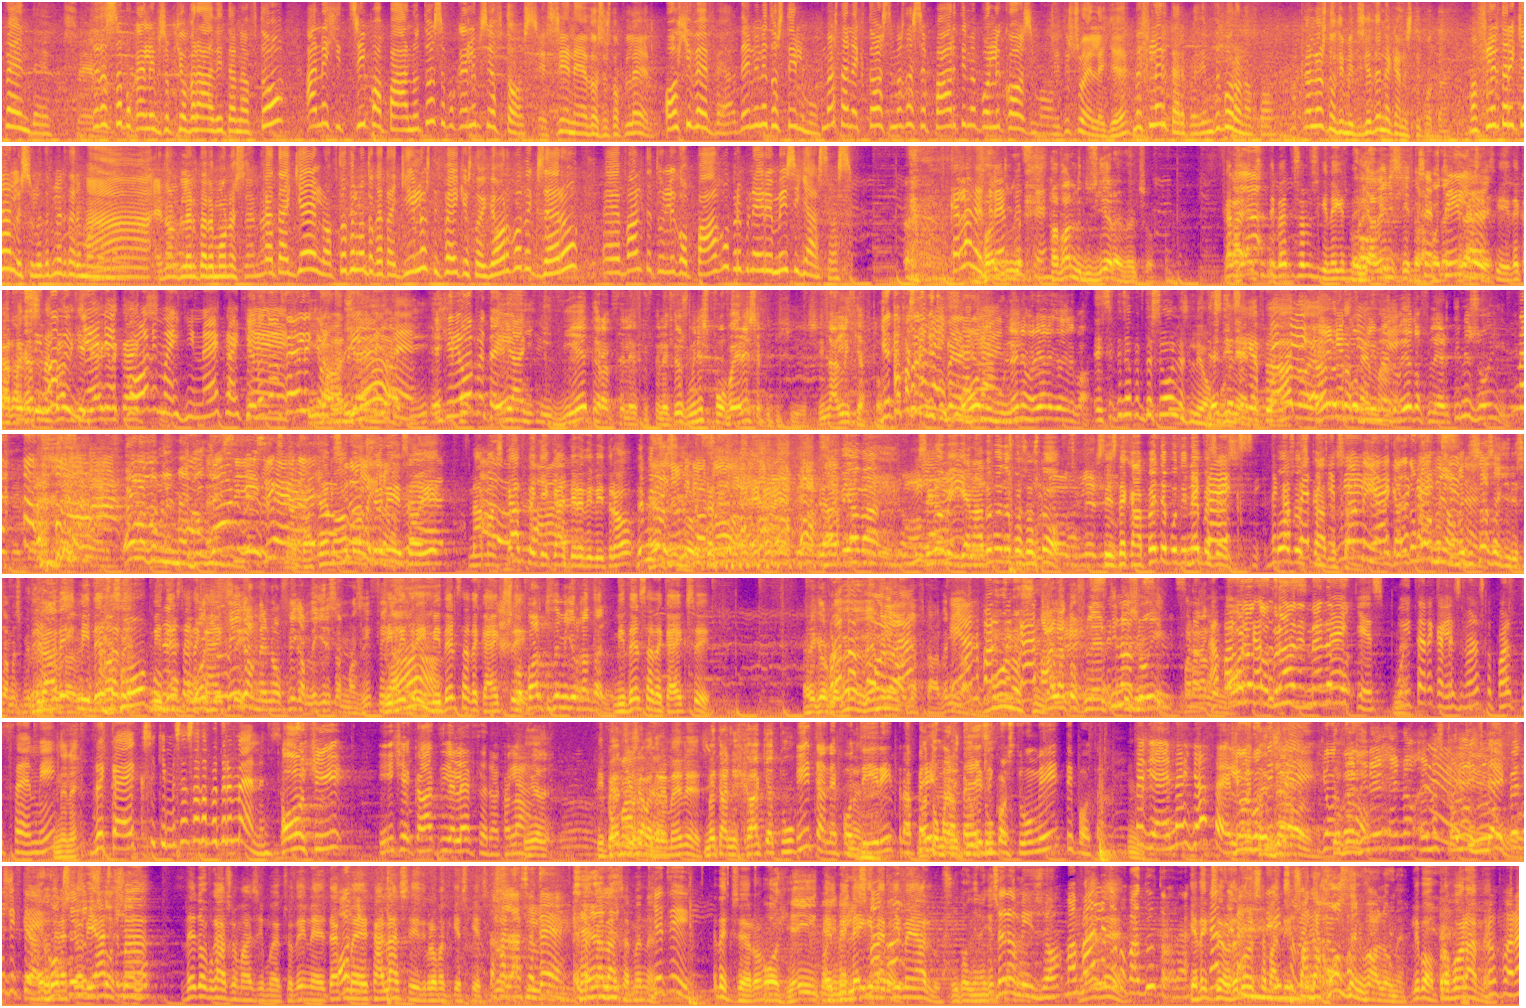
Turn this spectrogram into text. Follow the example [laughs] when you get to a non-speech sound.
Δεν θα σας αποκαλύψω ποιο βράδυ ήταν αυτό. Αν έχει τσίπα πάνω του, θα σα αποκαλύψει αυτός. Εσύ είναι έδωσες το φλερ. Όχι βέβαια, δεν είναι το στυλ μου. Ήμασταν εκτός, ήμασταν σε πάρτι με πολύ κόσμο. Και τι σου έλεγε; Με φλέρταρε, παιδί μου, δεν μπορώ να πω. Μα καλός είναι ο Δημήτρης, γιατί δεν έκανες τίποτα. Μα φλέρταρε κι άλλες σου, λέει, δεν φλέρταρε μόνο. εμένα. Α, ενώ φλερτάρε μόνο εσένα; Καταγγέλω, αυτό θέλω να το καταγγείλω στη Φέη και στο Γιώργο, δεν ξέρω. Ε, βάλτε του λίγο πάγο, πρέπει να ηρεμήσει, γεια σας. Καλά δεν Βάλτε- τρέπεσαι. Θα βάλουν τους γέρα εδώ έξω. Καλά, εσύ την πέτυχε όλες τι γυναίκες με Παιδιά, δεν ισχύει τώρα. αυτό, Ξεφτύλα. δεν ισχύει. χρειάζεται. 15 Καταρχάς, Συγγνώμη, βράδυ και βγαίνει Λιάκη 16. επώνυμα η γυναίκα και. δεν τον θέλει η κιόλας. Γαλλία Γίνεται. έχει- Έχει λιόπετα η έχει Λιάκη. ιδιαίτερα τους τελευταίους μήνες φοβερές επιτυχίες. Είναι αλήθεια αυτό. Γιατί Αυτό αφήσανε δεν την έχει κουβέντα. να Όλοι μου λένε Μαρία και τα λοιπά. Εσύ την έπρεπε σε όλες, λέω. Δεν την Είσαι γι' αυτό. έπρεπε. Άλλο, άλλο Ένα το κομπλιμέντο, θέμα. παιδιά, το φλερτ είναι ζωή. [laughs] Ένα κομπλιμέντο. δεν είναι- Το θέμα όμω είναι η ζωή να μας κάθεται και κάτι, ρε Δημητρό. Δεν πειράζει. Γιώργο. Δηλαδή, άμα. Συγγνώμη, για να δούμε το ποσοστό. Στις 15 που την έπεσες, 16. πόσες 15 και κάθεσαν; μία Λιάκη, δεν το 16. Με τη Σάσα γυρίσαμε σπίτι. Δηλαδή, 0 στα 16. Όχι, φύγαμε ενώ φύγαμε, δεν γυρίσαμε μαζί. Φύγαμε. Δημήτρη, 0 στα Στο 16. πάρτι του Θέμη Γιωργαντάλη. 0 στα 16. Ρε Γιώργο, Πρώτα δεν απ' δεν όλα, μιλάω για αυτά. δεν εάν μιλάω. βάλουμε κάτω. Αλλά το φλερτ είναι Συγγνώμη, ζωή. συγγνώμη, Παρακαλώ. Αν βάλουμε Όλο το κάτω βράδυ τις με ένα- γυναίκες που ήταν καλεσμένες στο πάρτι του Θέμη, Ναι, ναι. 16 και μισές θα ήταν παντρεμένες. Όχι, είχε κάτι ελεύθερα, καλά. Τι πέτυχε παντρεμένες; Με τα νυχάκια του. Ήτανε ποτήρι, Με τραπέζι, το μανιτούρ τραπέζι, του. κοστούμι, τίποτα. Παιδιά, ένα γεια θα έλεγα. Γιώργο, τι Παιδιά, φταίει, Το Γιώργο. φλερτ είναι ένα- ένας καλός Τι φταίει, πες μου τι λόγος. φταίει. Εγώ Το ξέρω τελευταίο ότι το διάστημα σέβω. Δεν το βγάζω μαζί μου έξω. Δεν είναι, τα έχουμε χαλάσει οι διπλωματικές σχέσεις. Τα χαλάσατε; Τα χαλάσαμε, ναι. Γιατί; Ε, Δεν ξέρω. Όχι, ε, οι οικογενειακές- Επιλέγει να βγει με άλλους. Οι οικογενειακές Δεν φορές. νομίζω. Μα βάλετε ναι. από παντού τώρα. Και δεν ξέρω, Κάτσε δεν μπορώ να σε ρίξουμε απαντήσω. λίγο. Πανταχώς δεν βάλουμε. Λοιπόν, προχωράμε. Προχωράμε.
